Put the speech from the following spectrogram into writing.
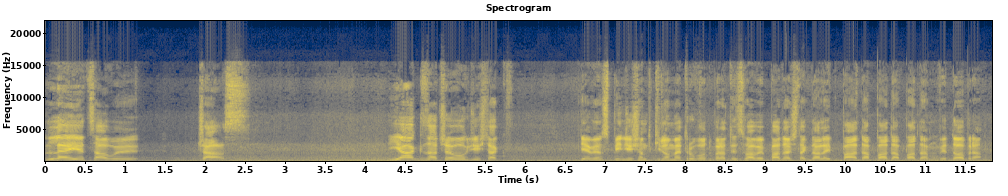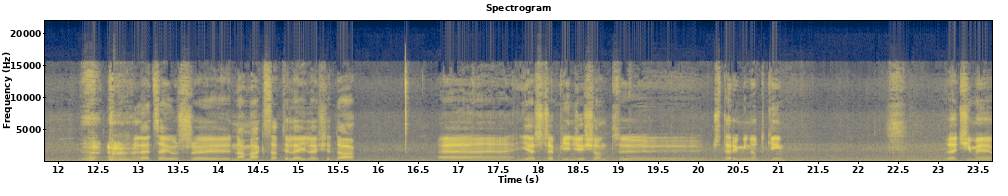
leje cały czas. Jak zaczęło gdzieś tak, nie wiem, z 50 km od Bratysławy padać, tak dalej, pada, pada, pada, mówię, dobra, lecę już y, na maksa tyle ile się da. E, jeszcze 54 minutki. Lecimy,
